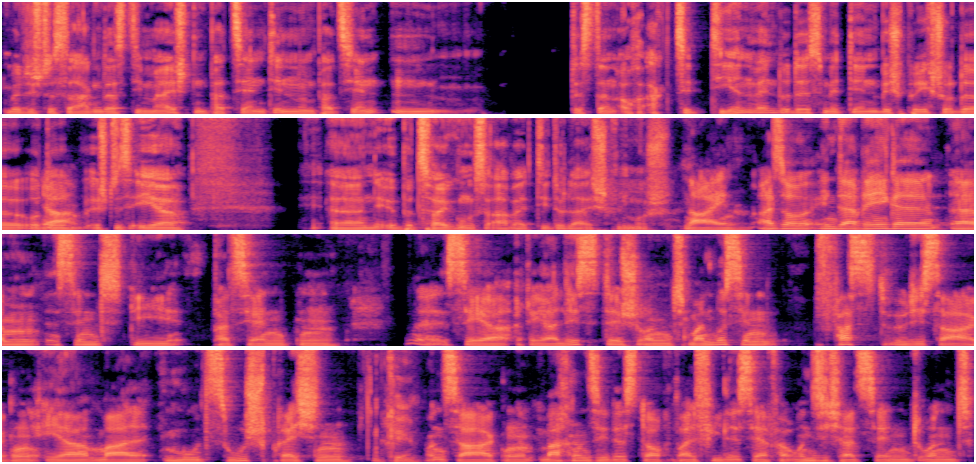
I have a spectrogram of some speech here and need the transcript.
Würdest du sagen, dass die meisten Patientinnen und Patienten das dann auch akzeptieren, wenn du das mit denen besprichst, oder, oder ja. ist das eher eine Überzeugungsarbeit, die du leisten musst? Nein, also in der Regel ähm, sind die Patienten äh, sehr realistisch und man muss ihnen fast, würde ich sagen, eher mal Mut zusprechen okay. und sagen, machen Sie das doch, weil viele sehr verunsichert sind und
